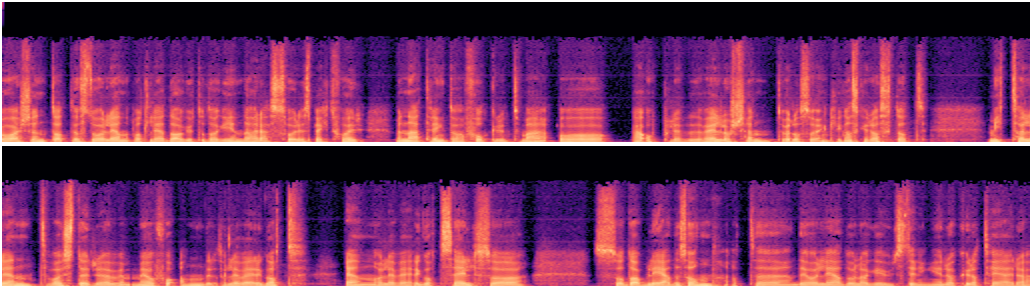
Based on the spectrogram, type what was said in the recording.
Og jeg skjønte at det å stå alene på atelieret dag ut og dag inn, det har jeg så respekt for, men jeg trengte å ha folk rundt meg, og jeg opplevde det vel, og skjønte vel også egentlig ganske raskt, at mitt talent var større med å få andre til å levere godt enn å levere godt selv. Så, så da ble det sånn at eh, det å lede og lage utstillinger og kuratere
